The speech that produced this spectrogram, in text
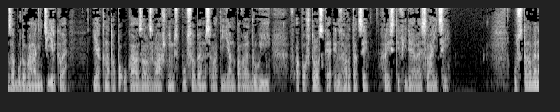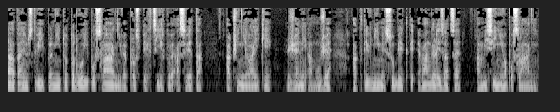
za budování církve, jak na to poukázal zvláštním způsobem svatý Jan Pavel II. v apoštolské exhortaci Christi Fideles Laici. Ustanovená tajemství plní toto dvojí poslání ve prospěch církve a světa a činí lajky, ženy a muže aktivními subjekty evangelizace a misijního poslání.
